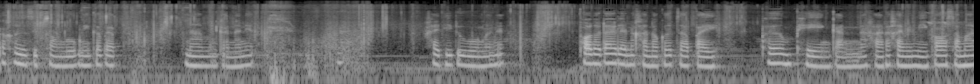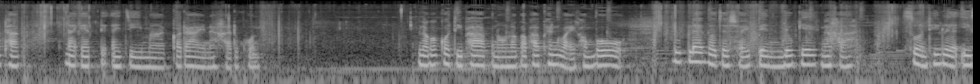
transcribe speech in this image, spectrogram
ก็คือ 12รูปนี้ก็แบบนานเหมือนกันนะเนี่ย ใครที่ดูมั้งเนี่ย พอเราได้เลยนะคะ เราก็จะไปเพิ่มเพลงกันนะคะ ถ้าใครไม่มีก็สามารถทักไลน์แอดหรือ IG มาก็ได้นะคะทุกคน แล้วก็กดที่ภาพเนาะแล้วก็ภาพเคลื่อนไหวคอมโบรูปแรกเราจะใช้เป็นโยกเยกนะคะ ส่วนที่เหลืออีก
